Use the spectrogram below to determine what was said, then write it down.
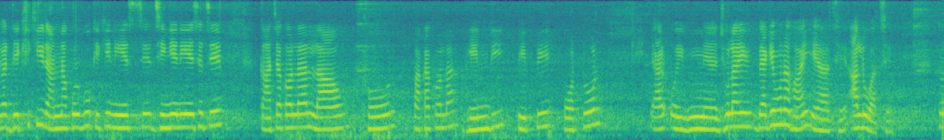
এবার দেখি কি রান্না করব, কী কী নিয়ে এসেছে। ঝিঙে নিয়ে এসেছে, কাঁচা কলা, লাউ থোর পাকা কলা, ভেন্ডি, পেঁপে, পটল, আর ওই ঝোলাই ব্যাগে মনে হয় এ আছে, আলু আছে। তো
